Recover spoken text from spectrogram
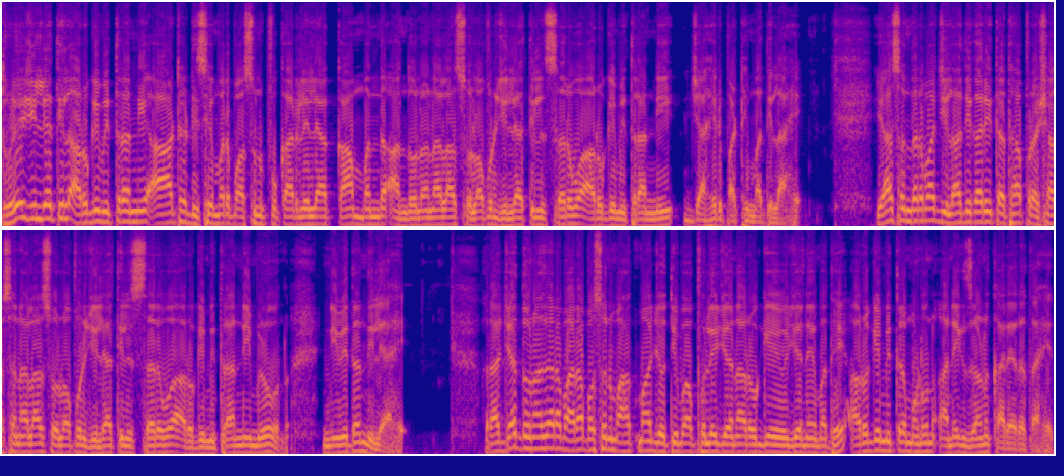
धुळे जिल्ह्यातील आरोग्य मित्रांनी आठ डिसेंबरपासून पुकारलेल्या काम बंद आंदोलनाला सोलापूर जिल्ह्यातील सर्व आरोग्य मित्रांनी जाहीर पाठिंबा दिला आहे. या संदर्भात जिल्हाधिकारी तथा प्रशासनाला सोलापूर जिल्ह्यातील सर्व आरोग्य मित्रांनी मिळून निवेदन दिले आहे. राज्यात दोन हजार बारापासून महात्मा ज्योतिबा फुले जनआरोग्य योजनेमध्ये आरोग्य मित्र म्हणून अनेक जण कार्यरत आहेत.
